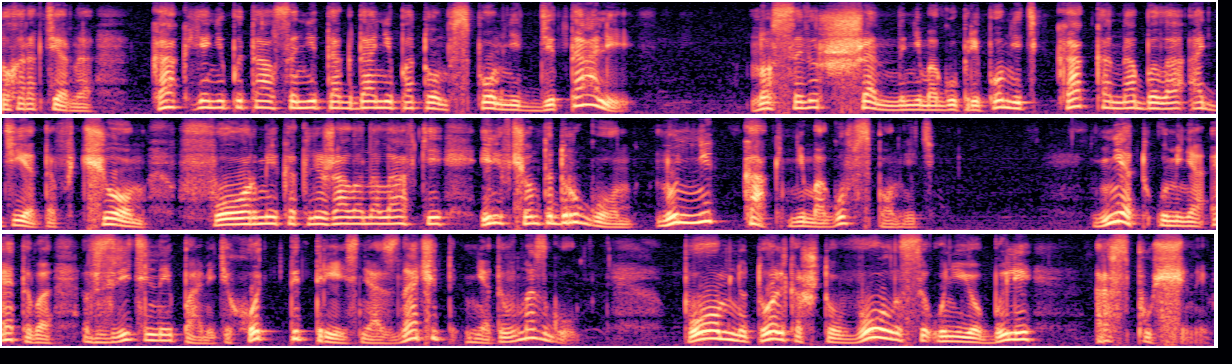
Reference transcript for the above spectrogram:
Что характерно, как я не пытался ни тогда, ни потом вспомнить детали, но совершенно не могу припомнить, как она была одета, в чем, в форме, как лежала на лавке, или в чем то другом. Ну никак не могу вспомнить. Нет у меня этого в зрительной памяти, хоть ты тресни, а значит, нет и в мозгу. Помню только, что волосы у нее были распущены.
